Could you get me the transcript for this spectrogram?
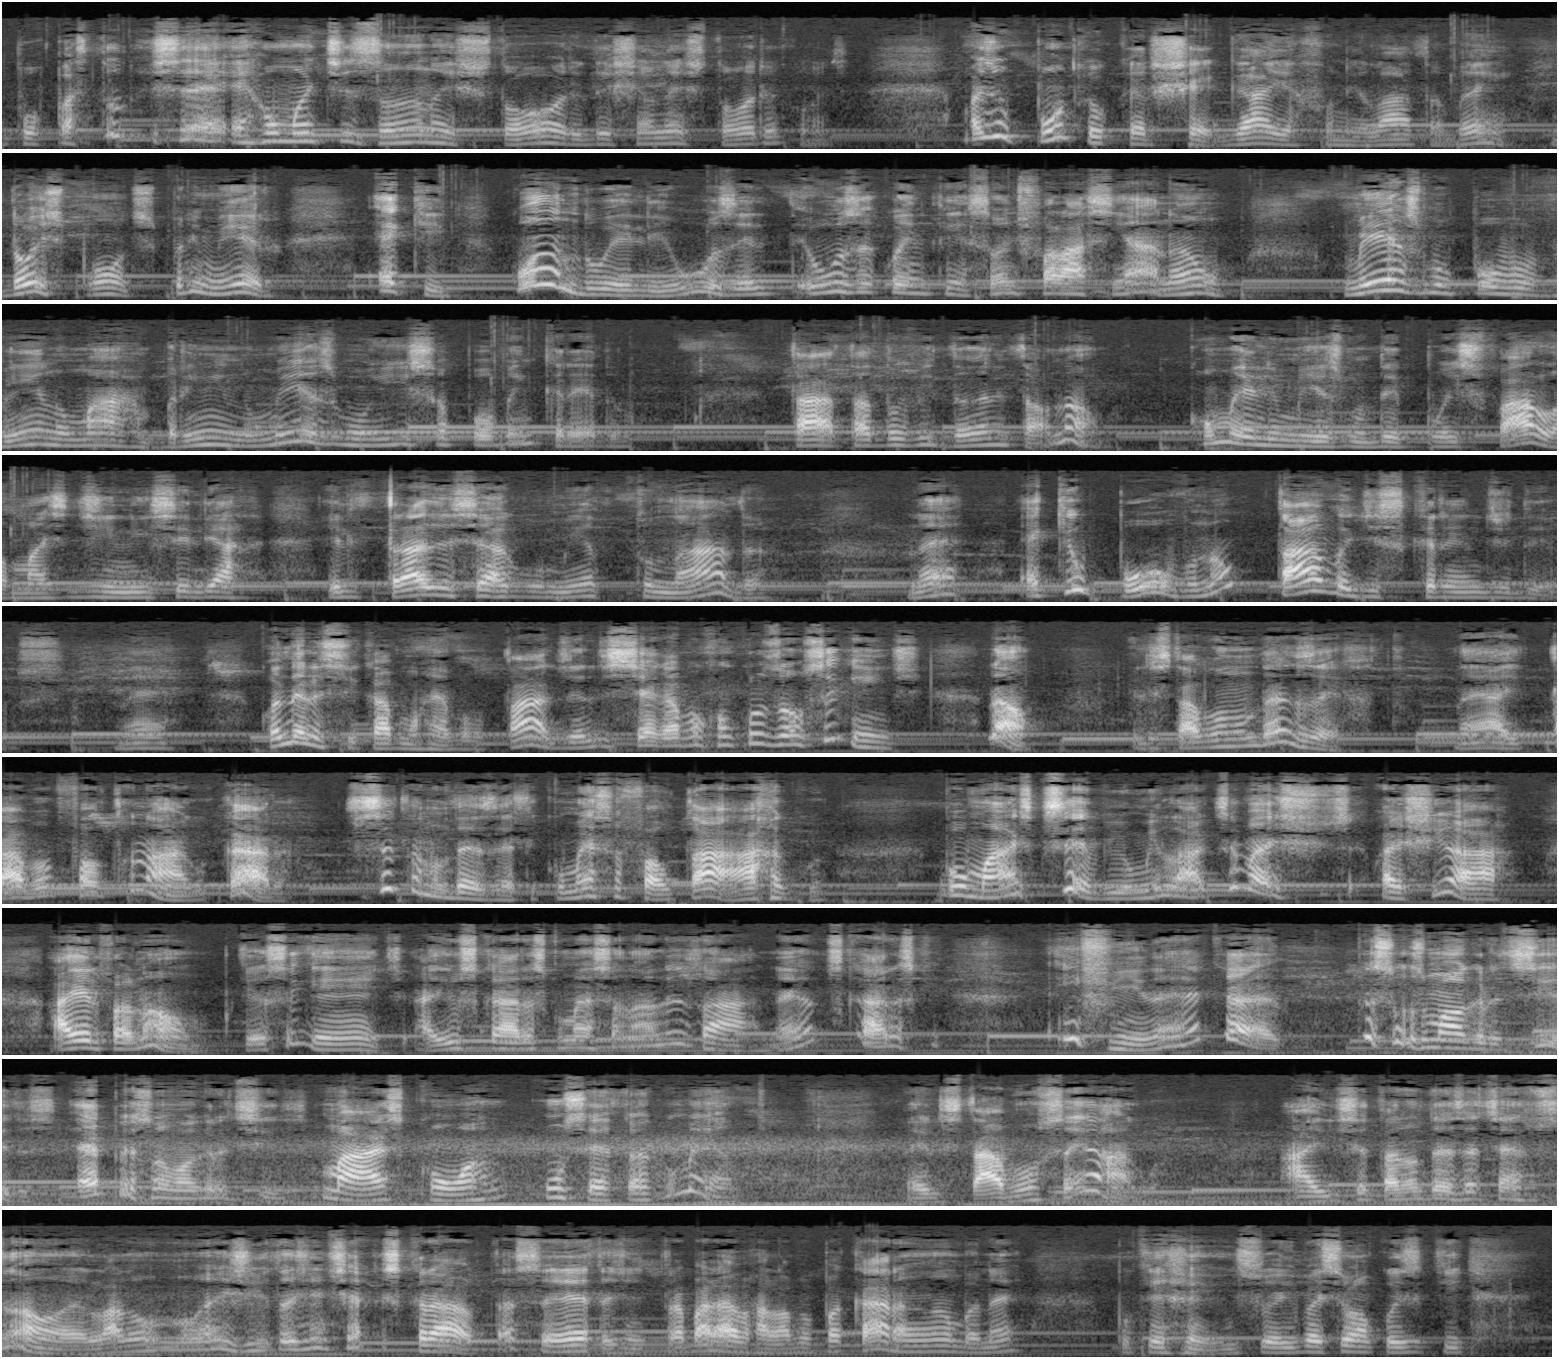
povo passar. Tudo isso é, é, romantizando a história, deixando a história coisa. Mas o ponto que eu quero chegar e afunilar também, dois pontos. Primeiro, é que quando ele usa, ele usa com a intenção de falar assim: ah, não, mesmo o povo vendo mar abrindo, mesmo isso, o povo é incrédulo, tá, tá duvidando e tal. Não, como ele mesmo depois fala, mas de início ele, ele traz esse argumento do nada, né? É que o povo não estava descrendo de Deus, né? Quando eles ficavam revoltados, eles chegavam à conclusão seguinte: não, eles estavam num deserto, né? Aí estava faltando água. Cara, se você está no deserto e começa a faltar água, por mais que você viu o milagre, você vai, você vai chiar. Aí ele fala: não, porque é o seguinte. Aí os caras começam a analisar, né? Os caras que, enfim, né? Pessoas mal agradecidas, é pessoas mal agradecidas, mas com um certo argumento. Eles estavam sem água. Aí você está no deserto sem água. Não, é lá no, no, Egito a gente era escravo, tá certo, a gente trabalhava, ralava pra caramba, né? Porque isso aí vai ser uma coisa que,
